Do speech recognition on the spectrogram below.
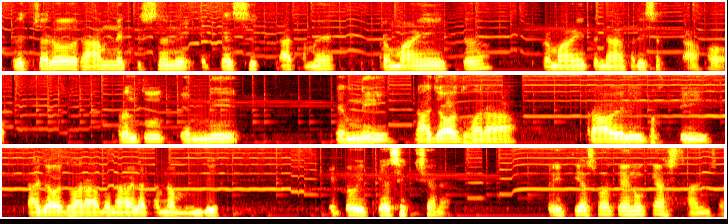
એટલે ચલો રામ ને કૃષ્ણની ઐતિહાસિકતા તમે પ્રમાણિત પ્રમાણિત ના કરી શકતા હો. પરંતુ તેમની તેમની રાજાઓ દ્વારા કરાવેલી ભક્તિ રાજાઓ દ્વારા બનાવેલા તેમના મંદિર. એ તો ઐતિહાસિક છે ને. તો ઇતિહાસમાં તેનું ક્યાં સ્થાન છે?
